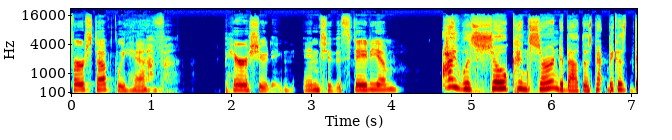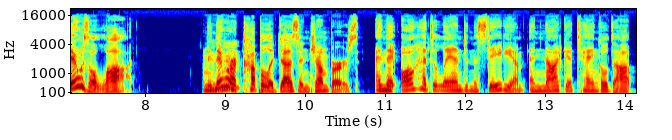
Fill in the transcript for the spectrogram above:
first up we have parachuting into the stadium I was so concerned about those pa- because there was a lot. I mean, there were a mm-hmm. couple of dozen jumpers, and they all had to land in the stadium and not get tangled up.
